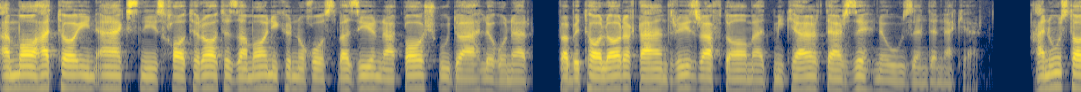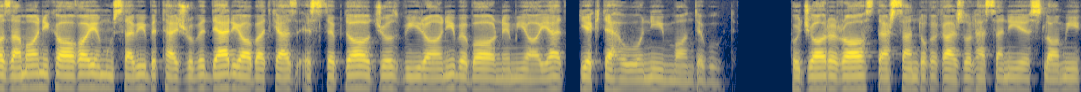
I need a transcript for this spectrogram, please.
اما حتی این عکس نیز خاطرات زمانی که نخست وزیر نقاش بود و اهل هنر و به تالار قندریز رفت آمد می کرد در ذهن او زنده نکرد. هنوز تا زمانی که آقای موسوی به تجربه دریابد که از استبداد جز ویرانی به بار نمی آید یک دهه و نیم مانده بود کجار راست در صندوق قرض الحسنی اسلامی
